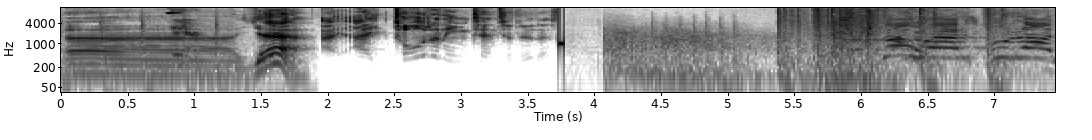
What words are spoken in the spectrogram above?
Uh, yeah. I, I totally intend to do this. Nowhere to run!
